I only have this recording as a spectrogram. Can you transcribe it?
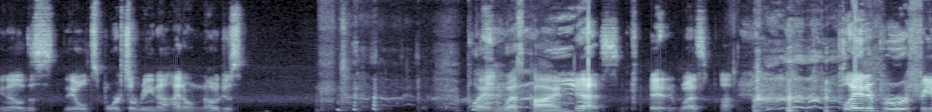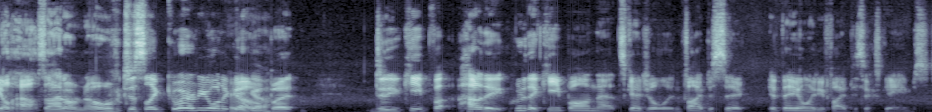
you know, this the old sports arena. I don't know, just play it in West Pine. yes, play it in West Pine. play it in Brewer Fieldhouse. I don't know, just like wherever you want to go. go. But do you keep? How do they? Who do they keep on that schedule in five to six if they only do five to six games?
